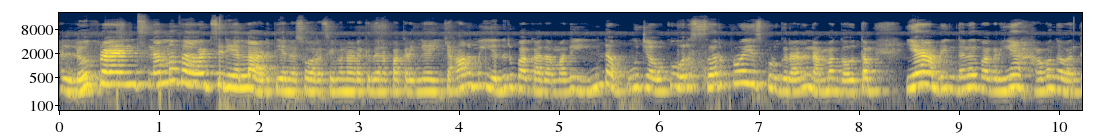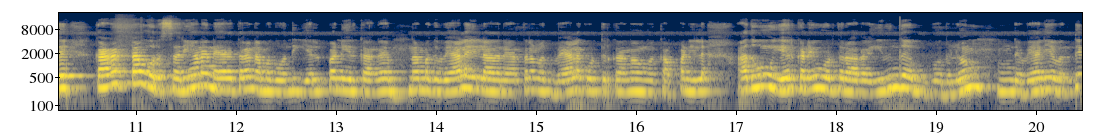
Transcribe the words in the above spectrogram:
ஹலோ ஃப்ரெண்ட்ஸ் நம்ம ஃபேவரட் சீரியலில் அடுத்து என்ன சுவாரஸ்யமாக நடக்குதுன்னு பார்க்குறீங்க யாருமே எதிர்பார்க்காத மாதிரி இந்த பூஜாவுக்கு ஒரு சர்ப்ரைஸ் கொடுக்குறாரு நம்ம கௌதம். ஏன் அப்படின்னு தானே பார்க்குறீங்க அவங்க வந்து கரெக்டாக ஒரு சரியான நேரத்தில் நமக்கு வந்து ஹெல்ப் பண்ணியிருக்காங்க. நமக்கு வேலை இல்லாத நேரத்தில் நமக்கு வேலை கொடுத்துருக்காங்க அவங்க கம்பெனியில் அதுவும் ஏற்கனவே ஒருத்தராக இருந்த போதிலும் இந்த வேலையை வந்து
